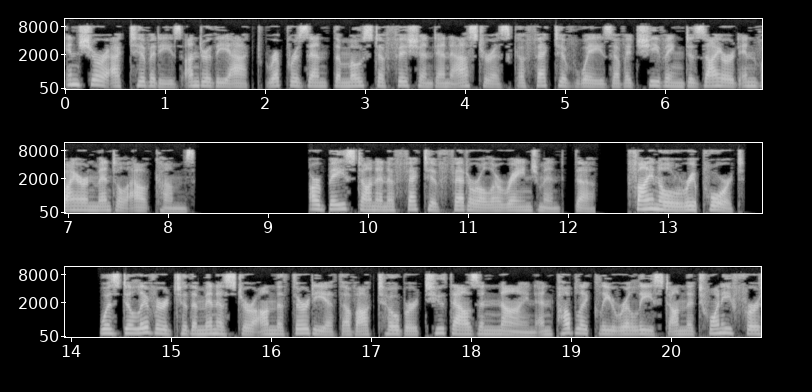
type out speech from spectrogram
Ensure activities under the Act represent the most efficient and asterisk effective ways of achieving desired environmental outcomes. Are based on an effective federal arrangement. The final report was delivered to the Minister on 30 October 2009 and publicly released on 21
